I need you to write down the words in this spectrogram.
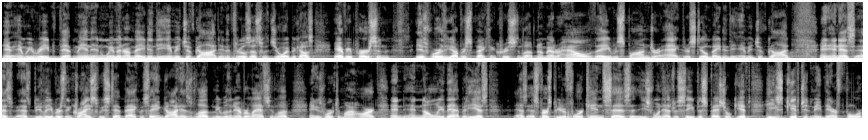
and, and, we read that men and women are made in the image of God. And it thrills us with joy because every person is worthy of respect and Christian love. No matter how they respond or act, they're still made in the image of God. And, and as, as, as believers in Christ, we step back and say, and God has loved me with an everlasting love and He's worked in my heart. And, and not only that, but He has as, as 1 Peter 4.10 says, that each one has received a special gift. He's gifted me, therefore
